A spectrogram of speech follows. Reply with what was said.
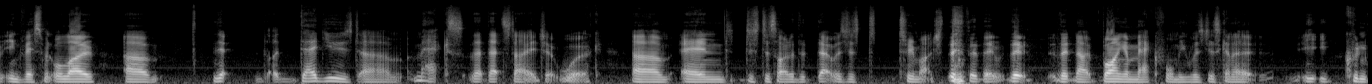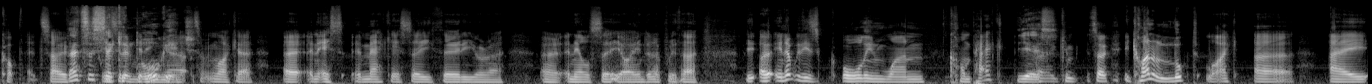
investment. Although um, Dad used um, Macs at that stage at work, um, and just decided that that was just too much. that, they, that that no, buying a Mac for me was just gonna. He, he couldn't cop that. So That's a second getting, uh, mortgage. something like a, a an S a Mac SE thirty or a, a an LC, I ended up with a. I ended up with this all-in-one compact. Yes. Uh, com- so it kind of looked like a a,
